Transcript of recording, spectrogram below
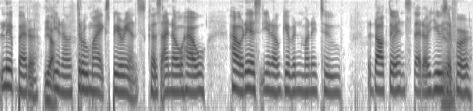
live better. Yeah. You know, through my experience, because I know how how it is. You know, giving money to the doctor instead of use Yeah. it for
